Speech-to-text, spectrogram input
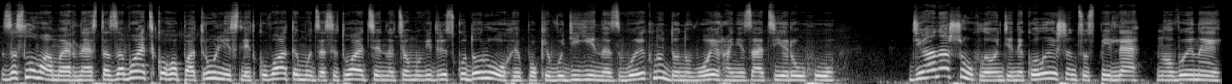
За словами Ернеста Завадського, патрульні слідкуватимуть за ситуацією на цьому відрізку дороги, поки водії не звикнуть до нової організації руху. Діана Шух, Леонтій Николишин, Суспільне, Новини.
